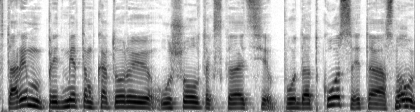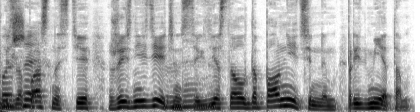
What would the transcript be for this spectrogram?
Вторым предметом, который ушел, так сказать, под откос, это основа ОБЖ. безопасности жизнедеятельности, да. где стал дополнительным предметом.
